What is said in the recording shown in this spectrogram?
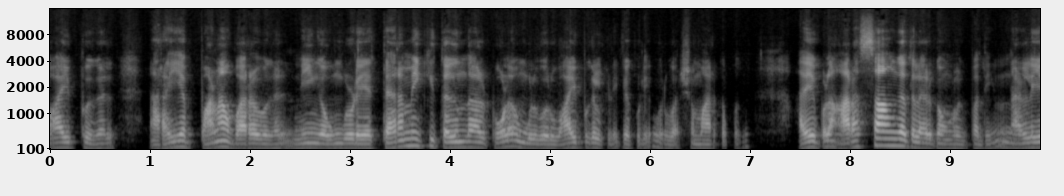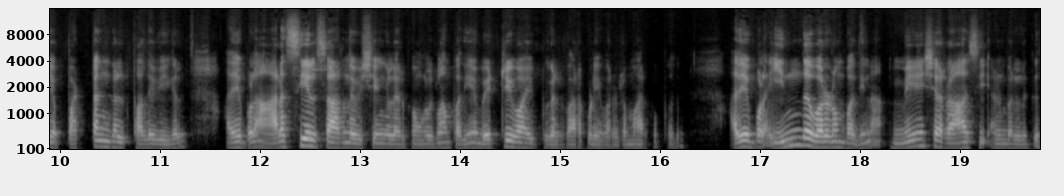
வாய்ப்புகள் நிறைய பண வரவுகள் நீங்கள் உங்களுடைய திறமைக்கு தகுந்தால் போல் உங்களுக்கு ஒரு வாய்ப்புகள் கிடைக்கக்கூடிய ஒரு வருஷமாக இருக்க போகுது. அதே போல் அரசாங்கத்தில் இருக்கவங்களுக்கு பார்த்திங்கன்னா நிறைய பட்டங்கள் பதவிகள் அதே போல் அரசியல் சார்ந்த விஷயங்கள் இருக்கவங்களுக்குலாம் பார்த்திங்கன்னா வெற்றி வாய்ப்புகள் வரக்கூடிய வருடமாக இருக்க போகுது. அதே போல் இந்த வருடம் பார்த்திங்கன்னா மேஷ ராசி அன்பர்களுக்கு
